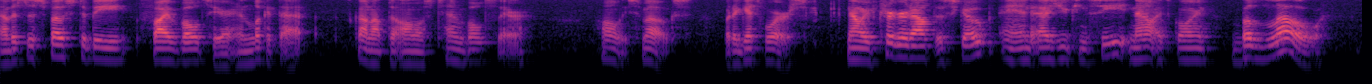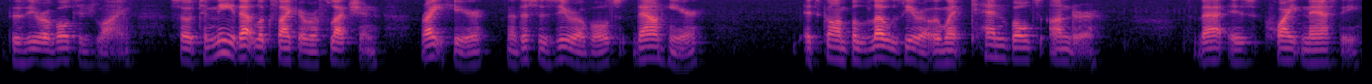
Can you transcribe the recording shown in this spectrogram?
Now this is supposed to be 5 volts here, and look at that. It's gone up to almost 10 volts there. Holy smokes. But it gets worse. Now we've triggered out the scope, and as you can see, now it's going below the zero voltage line. So to me, that looks like a reflection. Right here, now this is zero volts, down here, it's gone below zero. It went 10 volts under. That is quite nasty.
